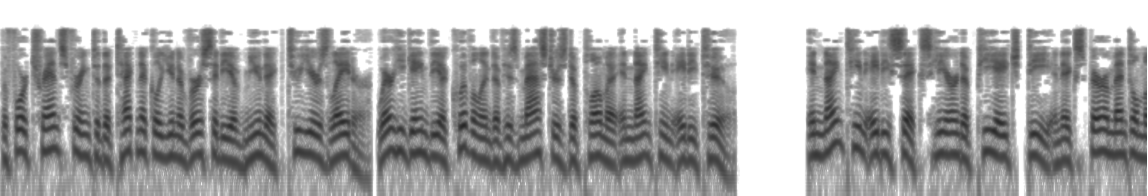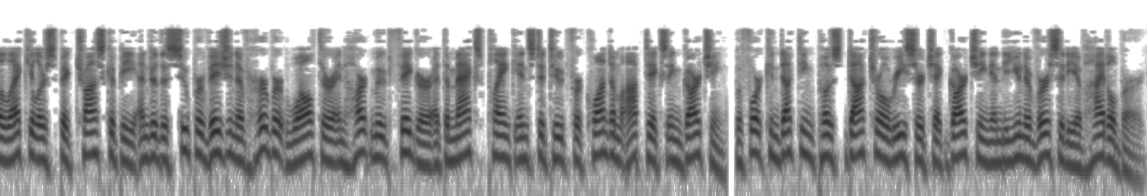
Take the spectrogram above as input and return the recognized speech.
before transferring to the Technical University of Munich two years later, where he gained the equivalent of his master's diploma in 1982. In 1986 he earned a Ph.D. in experimental molecular spectroscopy under the supervision of Herbert Walther and Hartmut Figger at the Max Planck Institute for Quantum Optics in Garching, before conducting postdoctoral research at Garching and the University of Heidelberg.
